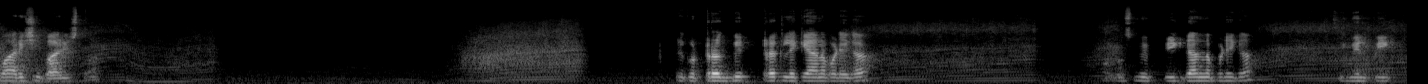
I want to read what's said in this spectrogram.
बारिश ही बारिश था। देखो, ट्रक भी, ट्रक लेके आना पड़ेगा। और उसमें पीक डालना पड़ेगा। फीमेल पीक।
